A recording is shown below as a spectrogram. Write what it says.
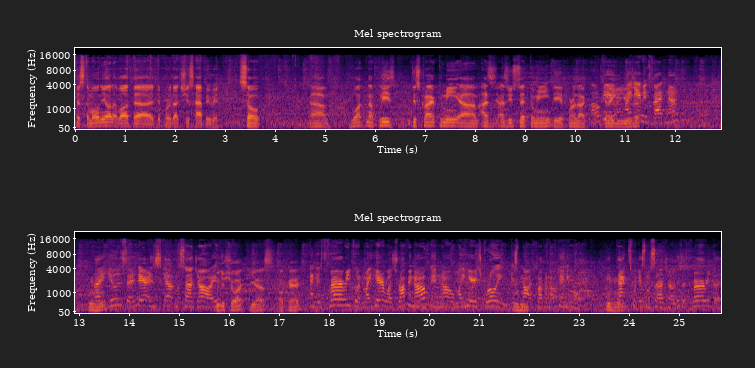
testimonial about the, the product she's happy with. So, um, Vatna, please describe to me, um, as, as you said to me, the product Okay, the way you my use name it. is Vadna. I use the hair and scalp massage oil, Would you show it? Yes. Okay. and it's very good. My hair was dropping out, and now my hair is growing. It's Mm-hmm. not dropping out anymore. Thanks for this massage oil. This is very good.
